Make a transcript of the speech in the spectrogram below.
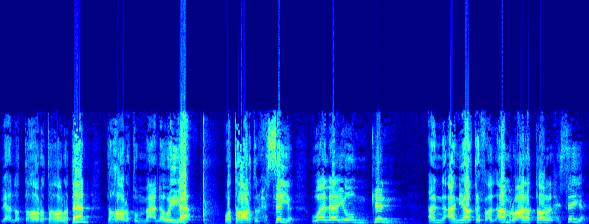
لأن الطهارة طهارتان طهارة معنوية وطهارة حسية. ولا يمكن أن, أن يقف الأمر على الطهارة الحسية.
